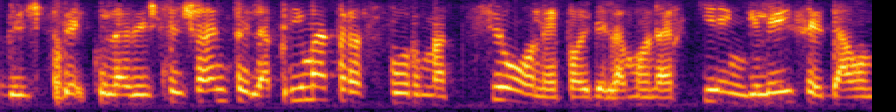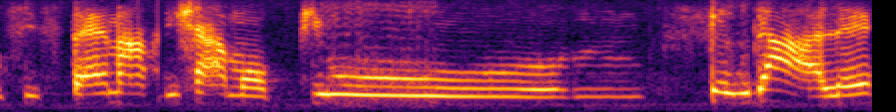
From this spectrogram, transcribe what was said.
del, quella del 600 è la prima trasformazione poi della monarchia inglese da un sistema diciamo più feudale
